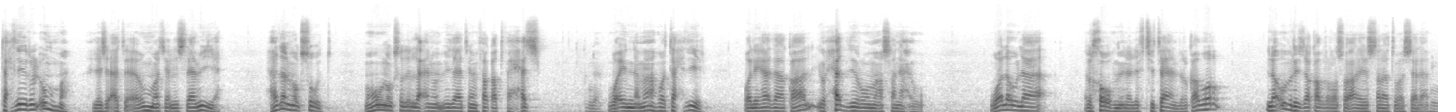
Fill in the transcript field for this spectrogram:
تحذير الأمة الأمة الإسلامية هذا المقصود. ما هو المقصود اللعن بذاتهم فقط؟ فحسب. نعم. وإنما هو تحذير. ولهذا قال يحذر ما صنعوا. ولولا الخوف من الافتتان بالقبر لأبرز قبر الرسول عليه الصلاة والسلام.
